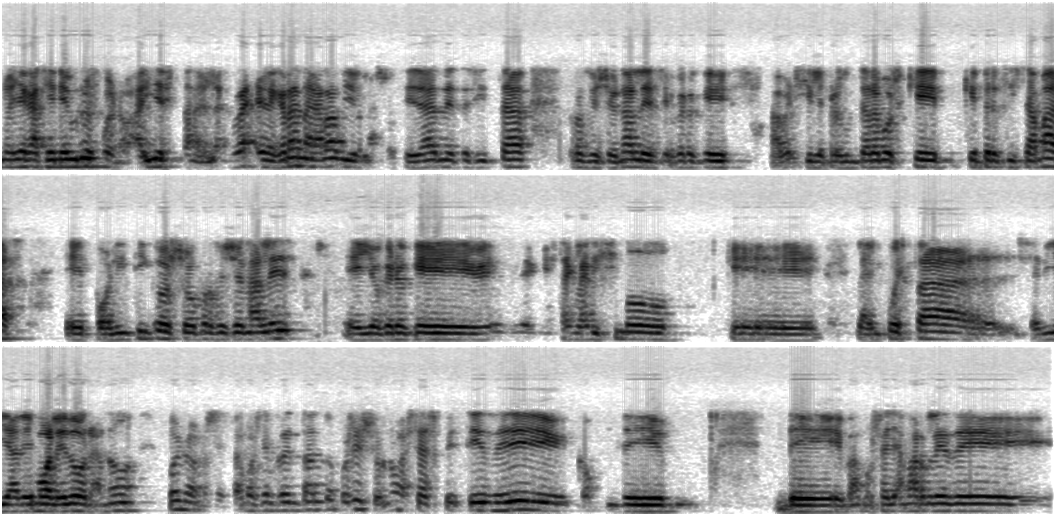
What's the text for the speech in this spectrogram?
no, llega a 100 euros, bueno, ahí está el, gran agravio. La sociedad necesita profesionales. Yo creo que, a ver, si le preguntáramos qué, precisa más, políticos o profesionales, yo creo que está clarísimo que la encuesta sería demoledora, ¿no? Bueno, nos estamos enfrentando, pues eso, ¿no? A esa especie de, de vamos a llamarle de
